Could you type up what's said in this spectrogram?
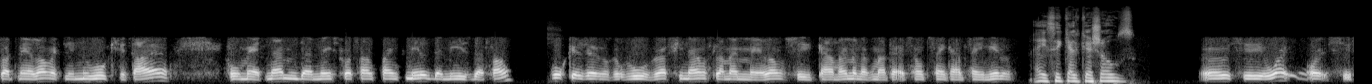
votre maison avec les nouveaux critères, il faut maintenant me donner 65 000 de mise de fonds. Pour que je vous refinance la même maison, c'est quand même une augmentation de 55 000. Hey, c'est quelque chose. Euh, c'est ouais, ouais c'est,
